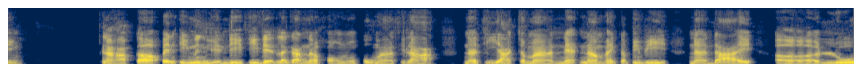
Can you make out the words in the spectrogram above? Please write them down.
ริง ๆนะครับ ก็เป็นอีกหนึ่งเหรียญดีทีเด็ดแล้วกันนะของหลวงปู่มหาศิลานะที่อยากจะมาแนะนำให้กับพี่ๆนะได้เอ่อรู้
